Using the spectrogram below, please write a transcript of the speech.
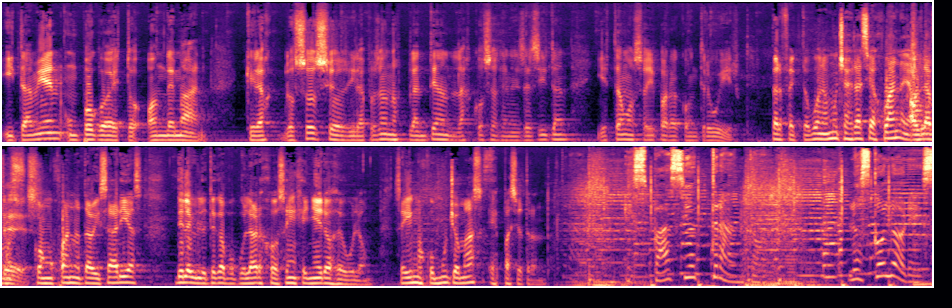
Y también un poco de esto, on demand que los socios y las personas nos plantean las cosas que necesitan y estamos ahí para contribuir. Perfecto. Bueno, muchas gracias Juan. Hablamos con Juan Notavizarias de la Biblioteca Popular José Ingenieros de Bulón. Seguimos con mucho más Espacio Tranto. Espacio Tranto. Los colores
